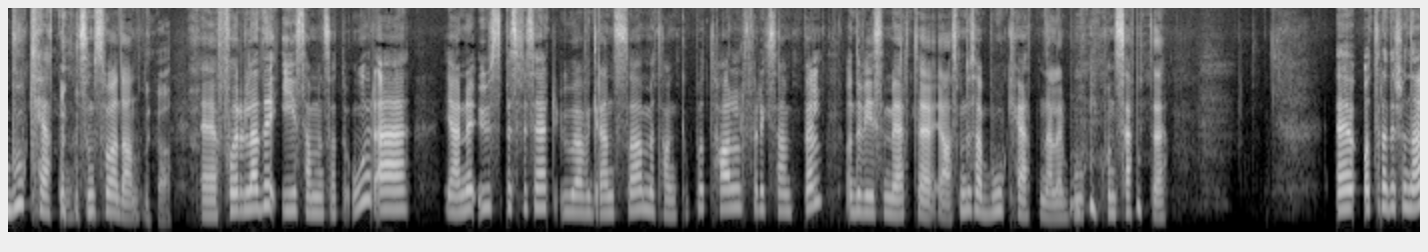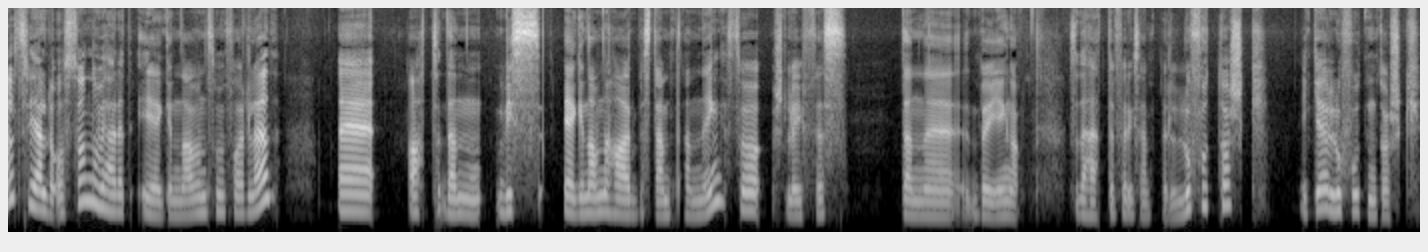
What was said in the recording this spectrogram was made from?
Bokheten som sådan. Ja. Eh, Forleddet i sammensatte ord er gjerne uspesifisert, uavgrensa med tanke på tall, for eksempel, og det viser mer til, ja, som du sa, bokheten eller bokkonseptet. Eh, og tradisjonelt så gjelder det også når vi har et egennavn som forledd, eh, at den, hvis egennavnet har bestemt ending, så sløyfes denne bøyinga. Så det heter for eksempel Lofottorsk, ikke Lofotentorsk.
